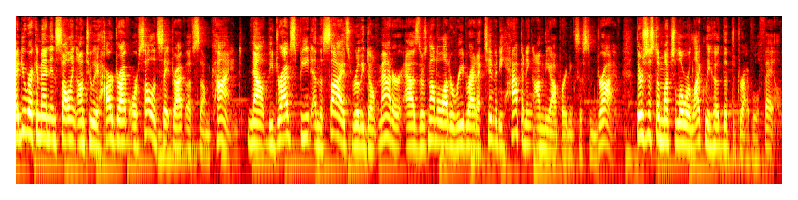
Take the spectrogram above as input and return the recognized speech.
I do recommend installing onto a hard drive or solid state drive of some kind. Now, the drive speed and the size really don't matter as there's not a lot of read-write activity happening on the operating system drive. There's just a much lower likelihood that the drive will fail.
